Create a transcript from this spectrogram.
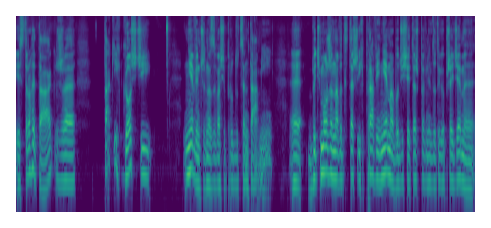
jest trochę tak, że takich gości nie wiem, czy nazywa się producentami. E, Być może nawet też ich prawie nie ma, bo dzisiaj też pewnie do tego przejdziemy. E, e,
